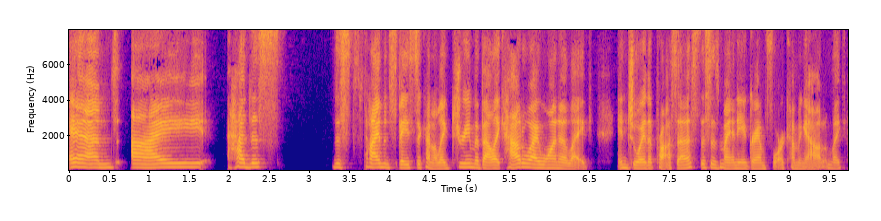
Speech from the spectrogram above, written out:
and I had this this time and space to kind of like dream about like how do I want to like enjoy the process. This is my Enneagram 4 coming out. I'm like,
